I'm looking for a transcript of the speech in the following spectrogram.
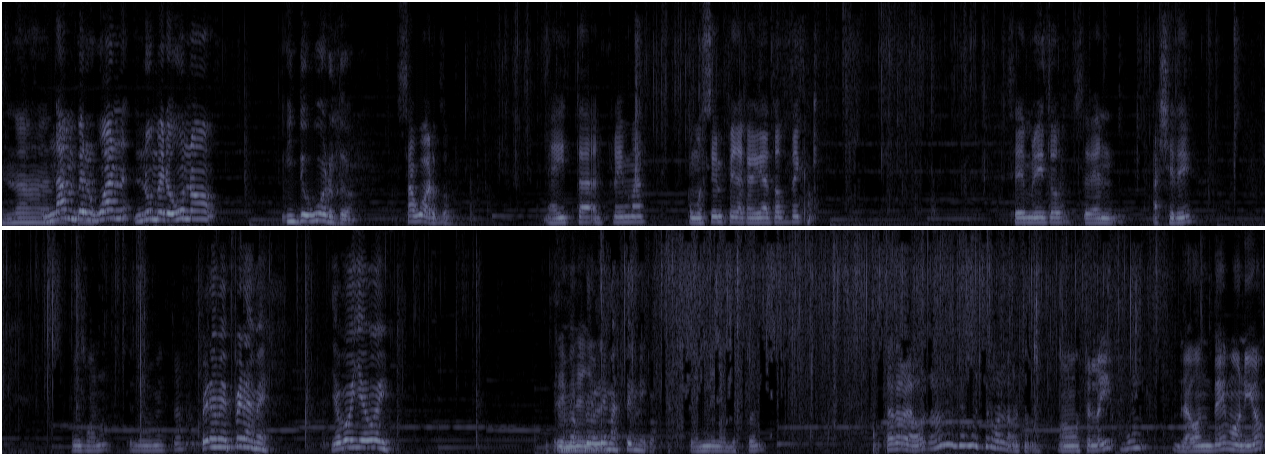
No. Number one, número uno. In the world. Saguardo. Ahí está el playmat. Como siempre, la calidad top deck. Se ven bonitos, se ven HD. Muy bueno, tenemos. Espérame, espérame. Ya voy, ya voy. Tenemos problemas técnicos. Termina después. Saca la otra. No, no, no, saca la otra. Vamos a mostrarlo ahí. Dragón demonio.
